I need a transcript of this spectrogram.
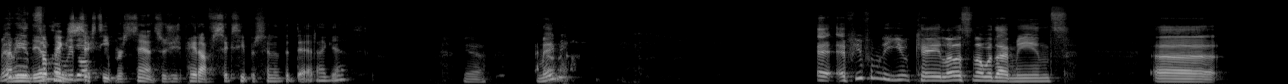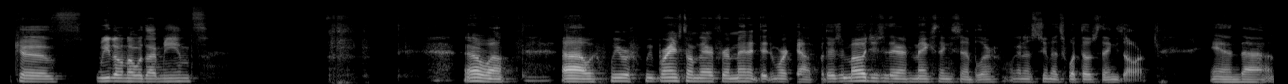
I mean, the other thing we is don't- sixty percent, so she's paid off sixty percent of the debt, I guess. Yeah. Maybe if you're from the UK, let us know what that means. Uh, because we don't know what that means. Oh well, uh, we were we brainstormed there for a minute, didn't work out. But there's emojis there, it makes things simpler. We're gonna assume that's what those things are. And uh,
